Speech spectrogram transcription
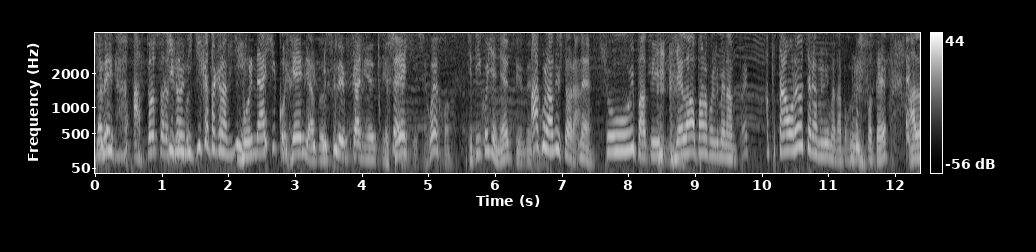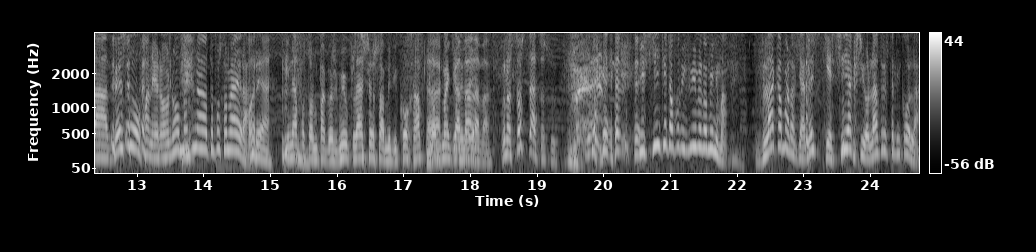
δηλαδή, αυτός τώρα σου λέει, κοινωνική κατακραυγή. Μπορεί να έχει οικογένεια αυτός. Σου λέει που κάνει έτσι. Εσύ Ναι, έχεις. Εγώ έχω. Γιατί η οικογένεια έτσι. ναι. Άκου να δεις τώρα. Ναι. Σου είπα ότι γελάω πάρα πολύ με ένα. ε, Από τα ωραιότερα μηνύματα που έχουν έρθει ποτέ. αλλά δεν το φανερώνω μέχρι να το πω στον αέρα. Ωραία. Είναι από τον παγκοσμίου κλάσεω αμυντικό χαφ Κλοντ Μακελελέ. Κατάλαβα. Γνωστός τσάτσος σου. Ισχύει και το αποδεικνύει με το μήνυμα. Βλάκα Μαραθιανέ και εσύ αξιολάτρευτε Νικόλα.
